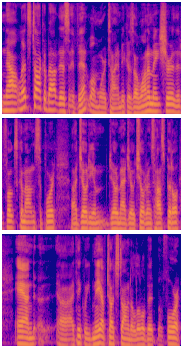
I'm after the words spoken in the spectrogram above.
now, let's talk about this event one more time because I want to make sure that folks come out and support uh, Joe, Di- Joe DiMaggio Children's Hospital. And uh, I think we may have touched on it a little bit before,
